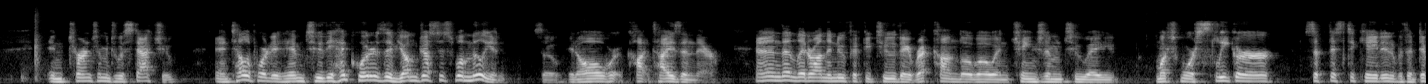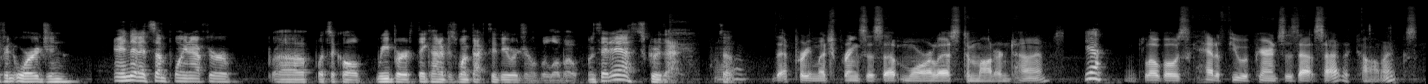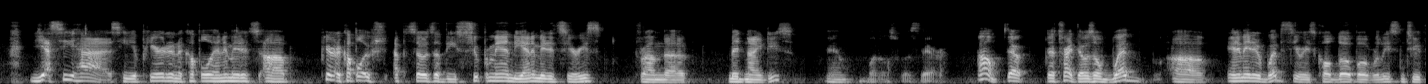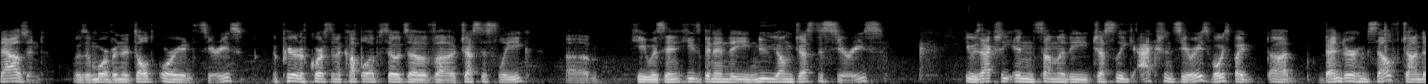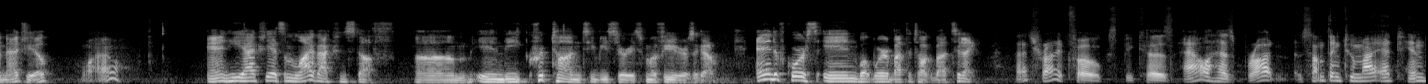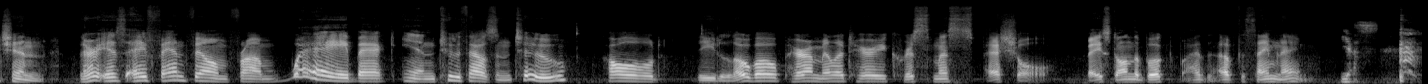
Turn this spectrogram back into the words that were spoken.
and turned him into a statue, and teleported him to the headquarters of Young Justice One Million. So it all ties in there. And then later on, the New Fifty Two, they retcon Lobo and change him to a much more sleeker, sophisticated, with a different origin. And then at some point after uh, what's it called rebirth they kind of just went back to the original lobo and said yeah screw that so That pretty much brings us up more or less to modern times. yeah Lobo's had a few appearances outside of the comics. yes he has he appeared in a couple animated uh appeared a couple of episodes of the superman the animated series from the mid 90s and what else was there? Oh there, that's right. There was a web uh animated web series called lobo released in 2000 it was a more of an adult oriented series. Appeared of course in a couple episodes of uh, justice league. Um, he was in he's been in the new young justice series. He was actually in some of the Justice League action series, voiced by uh, Bender himself, John DiMaggio, Wow. and he actually had some live action stuff um, in the Krypton TV series from a few years ago, and of course in what we're about to talk about tonight. That's right, folks, because Al has brought something to my attention. There is a fan film from way back in 2002 called The Lobo Paramilitary Christmas Special, based on the book by- of the same name. Yes,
